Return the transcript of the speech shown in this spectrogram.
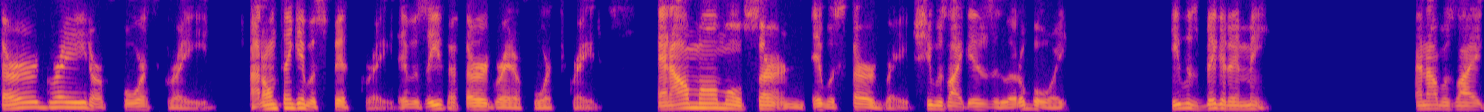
third grade or fourth grade. I don't think it was fifth grade. It was either third grade or fourth grade. And I'm almost certain it was third grade. She was like, It was a little boy. He was bigger than me. And I was like,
